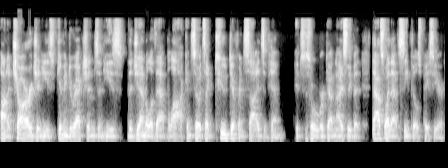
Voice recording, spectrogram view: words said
on a charge and he's giving directions and he's the general of that block. And so it's like two different sides of him. It's sort of worked out nicely, but that's why that scene feels pacier.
